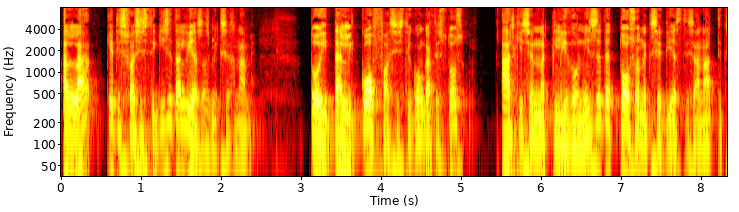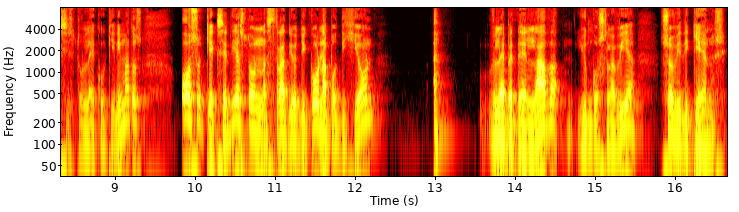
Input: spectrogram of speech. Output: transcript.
αλλά και της φασιστικής Ιταλίας, σας μην ξεχνάμε. Το Ιταλικό φασιστικό καθεστώς άρχισε να κλειδονίζεται τόσο εξαιτίας της ανάπτυξης του λαϊκού κινήματος, όσο και εξαιτίας των στρατιωτικών αποτυχιών. Ε, βλέπετε Ελλάδα, Ιουγκοσλαβία, Σοβιετική Ένωση.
